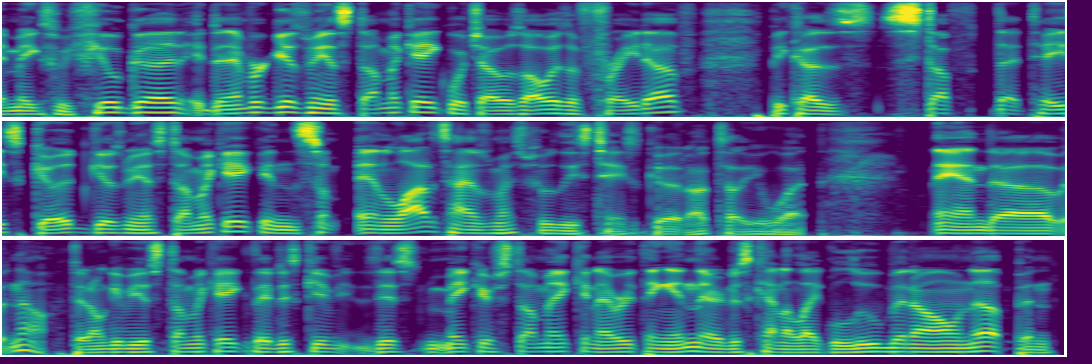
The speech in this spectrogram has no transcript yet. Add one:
it makes me feel good. It never gives me a stomach ache, which I was always afraid of, because stuff that tastes good gives me a stomach ache, and some and a lot of times my smoothies taste good. I'll tell you what and uh, no, they don't give you a stomach ache. They just give you just make your stomach and everything in there just kind of like lube it on up and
